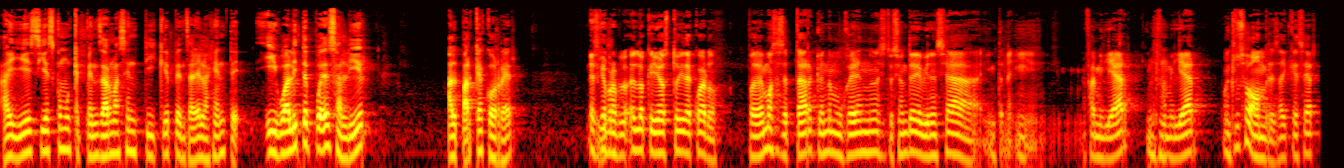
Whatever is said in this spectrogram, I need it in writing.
ahí sí es como que pensar más en ti que pensar en la gente. Igual y te puedes salir al parque a correr. Es que, por ejemplo, es lo que yo estoy de acuerdo. Podemos aceptar que una mujer en una situación de violencia familiar, intrafamiliar, o incluso hombres, hay que ser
